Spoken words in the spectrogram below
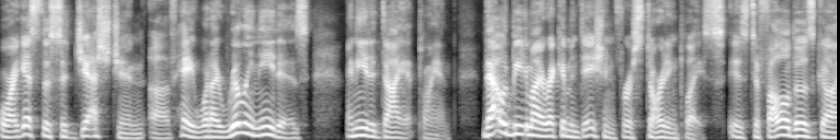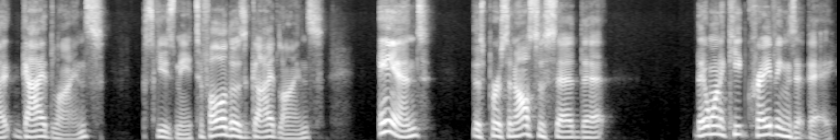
or I guess the suggestion of, hey, what I really need is I need a diet plan. That would be my recommendation for a starting place is to follow those gui- guidelines, excuse me, to follow those guidelines. And this person also said that they want to keep cravings at bay.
